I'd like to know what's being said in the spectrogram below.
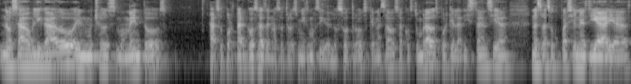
Nos ha obligado en muchos momentos a soportar cosas de nosotros mismos y de los otros que no estamos acostumbrados porque la distancia, nuestras ocupaciones diarias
